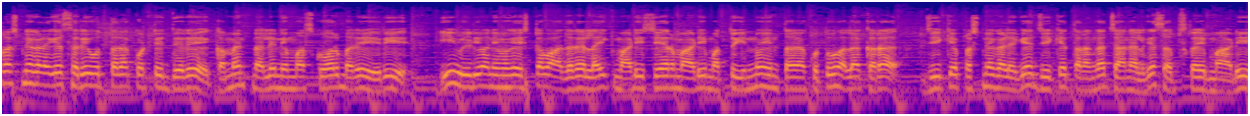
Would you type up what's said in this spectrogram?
ಪ್ರಶ್ನೆಗಳಿಗೆ ಸರಿ ಉತ್ತರ ಕೊಟ್ಟಿದ್ದೀರಿ? ಕಮೆಂಟ್ನಲ್ಲಿ ನಿಮ್ಮ ಸ್ಕೋರ್ ಬರೆಯಿರಿ. ಈ ವಿಡಿಯೋ ನಿಮಗೆ ಇಷ್ಟವಾದರೆ ಲೈಕ್ ಮಾಡಿ, ಶೇರ್ ಮಾಡಿ ಮತ್ತು ಇನ್ನೂ ಇಂತಹ ಕುತೂಹಲಕರ ಜಿ ಕೆ ಪ್ರಶ್ನೆಗಳಿಗೆ ಜಿ ಕೆ ತರಂಗ ಚಾನೆಲ್ಗೆ ಸಬ್ಸ್ಕ್ರೈಬ್ ಮಾಡಿ.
